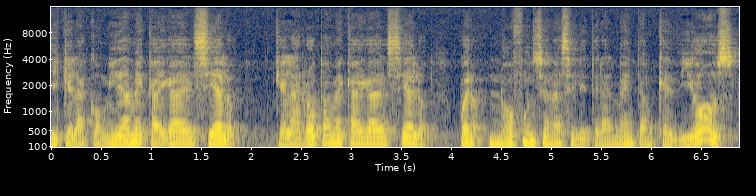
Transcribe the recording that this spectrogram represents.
y que la comida me caiga del cielo, que la ropa me caiga del cielo. Bueno, no funciona así literalmente. Aunque Dios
